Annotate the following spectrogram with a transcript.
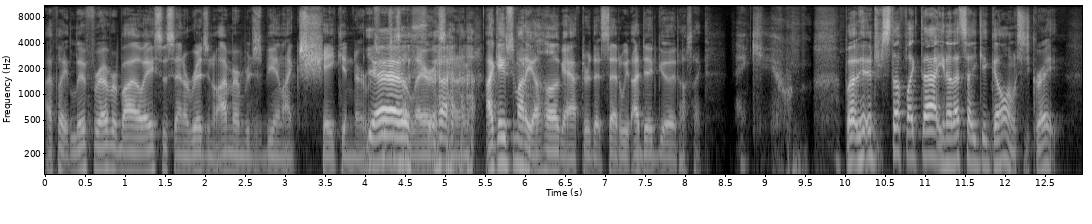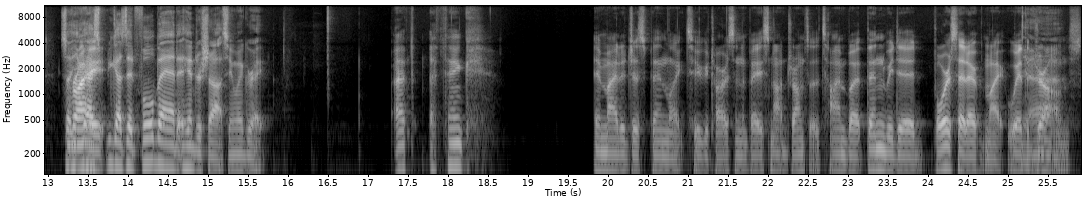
I played "Live Forever" by Oasis and "Original." I remember just being like shaking nervous, which is hilarious. You know I, mean? I gave somebody a hug after that said we, I did good. I was like, thank you. But it- stuff like that, you know, that's how you get going, which is great. So you guys, you guys did full band at Hendershot's and it went great. I th- I think it might have just been like two guitars and a bass, not drums at the time. But then we did Boar's Head open mic with Yeah. the drums,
